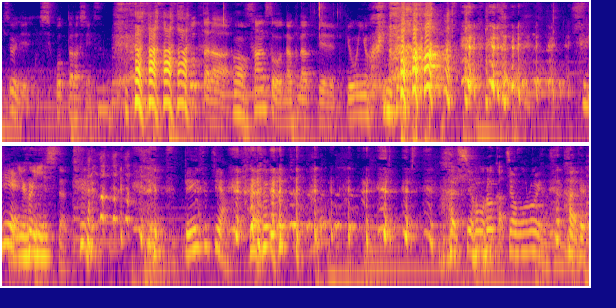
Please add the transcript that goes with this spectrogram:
一人でしこったらしいんですよ。しこったうん。ら酸素なくなって病院を送りすげえ。入院したって。伝説やん。めっマジおもろかっちゃおもろいな。あれは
